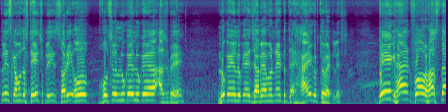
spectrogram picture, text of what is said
please come on the stage please sorry ও বলছিল, লুকায় লুকে আসবে। লুকায় লুকায় যাবে এমন একটু হাই করতে হবে at least big hand for Hasna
